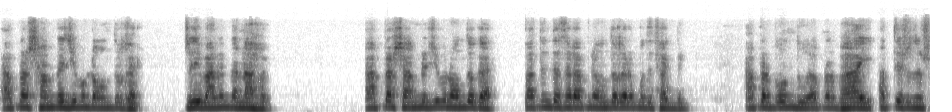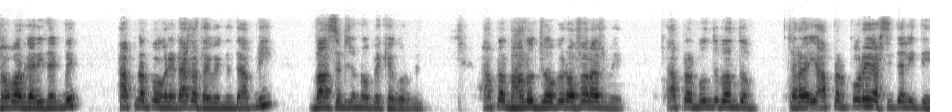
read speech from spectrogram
আপনার সামনের জীবনটা অন্ধকার। যদি বাতিনতা না হয়, আপনার সামনের জীবন অন্ধকার। বাতিনতা ছাড়া আপনি অন্ধকারের মধ্যে থাকবেন। আপনার বন্ধু, আপনার ভাই আত্মীয় স্বজন সবার গাড়ি থাকবে, আপনার পকেটে টাকা থাকবে, কিন্তু আপনি বাসের জন্য অপেক্ষা করবেন। আপনার ভালো জবের অফার আসবে। আপনার বন্ধু বান্ধব যারা আপনার পরে আসছে ইতালিতে,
